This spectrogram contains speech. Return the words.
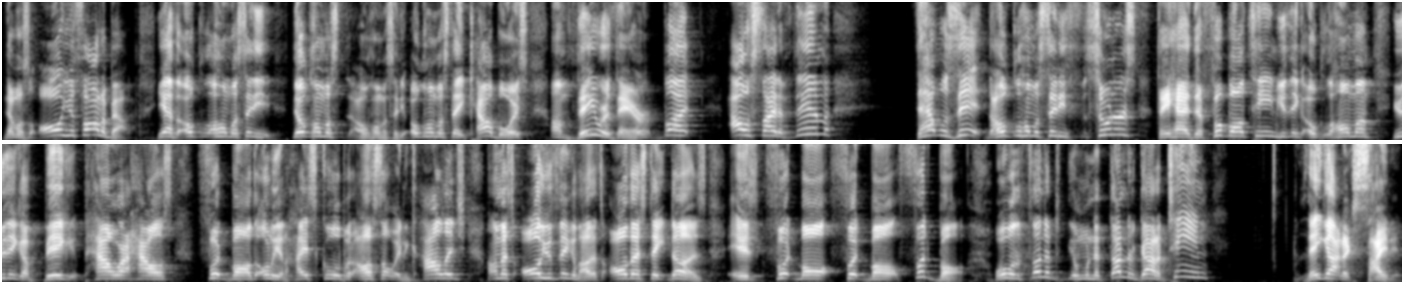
That was all you thought about. Yeah, the Oklahoma City, the Oklahoma, Oklahoma City, Oklahoma State Cowboys. Um, they were there, but outside of them, that was it. The Oklahoma City Sooners, they had their football team. You think Oklahoma, you think a big powerhouse football, only in high school, but also in college. Um, that's all you think about. That's all that state does is football, football, football. Well, when the Thunder, when the Thunder got a team, they got excited.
